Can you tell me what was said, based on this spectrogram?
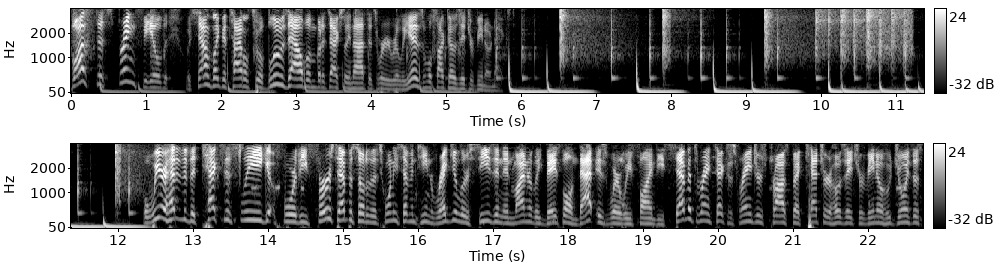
bus to Springfield, which sounds like the title to a blues album, but it's actually not. That's where he really is. And we'll talk talk to Jose Trevino next. Well, we are headed to the Texas League for the first episode of the 2017 regular season in minor league baseball, and that is where we find the seventh ranked Texas Rangers prospect catcher Jose Trevino, who joins us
